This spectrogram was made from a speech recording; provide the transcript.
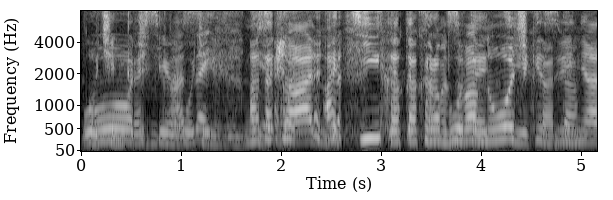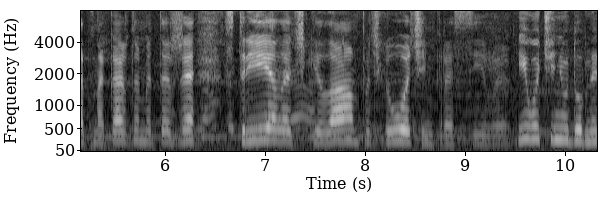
Очень, Очень красиво, красиво. очень. А А, такой- такой- а тихо, Это как самое, работает Звоночки тихо, да. звенят на каждом этаже, стрелочки, лампочки, очень красивые. И очень удобно.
